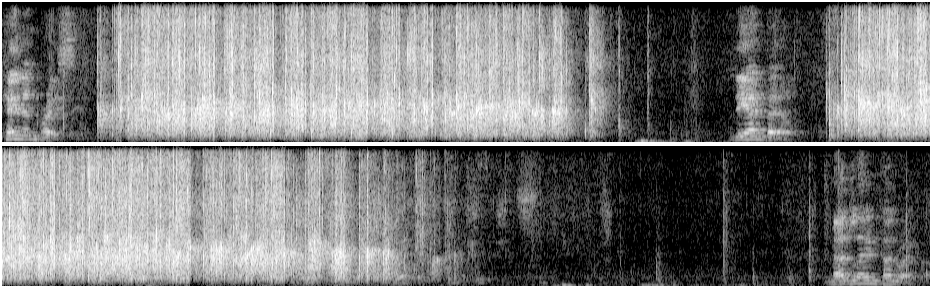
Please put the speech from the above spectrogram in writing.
Kanan Bracey. Leanne Bell. Madeleine Van Raper.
